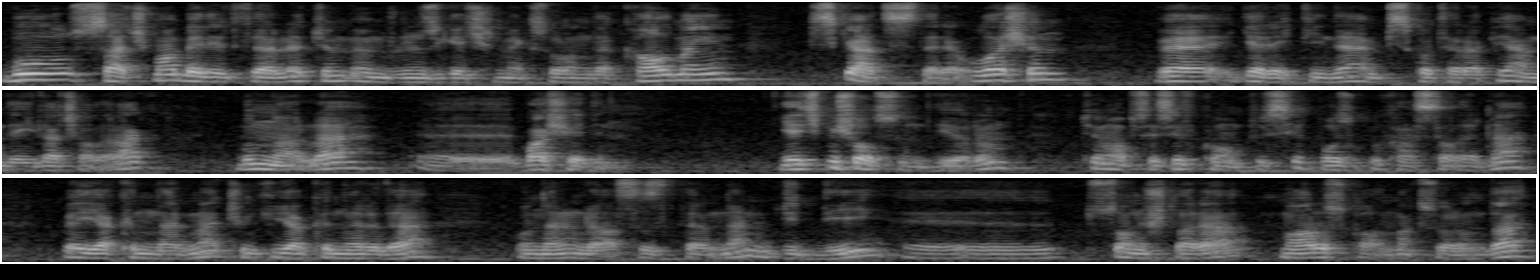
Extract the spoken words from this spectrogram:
Bu saçma belirtilerle tüm ömrünüzü geçirmek zorunda kalmayın. Psikiyatristlere ulaşın ve gerektiğinde hem psikoterapi hem de ilaç alarak bunlarla e, baş edin. Geçmiş olsun diyorum tüm obsesif kompulsif bozukluk hastalarına ve yakınlarına. Çünkü yakınları da onların rahatsızlıklarından ciddi sonuçlara maruz kalmak zorunda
